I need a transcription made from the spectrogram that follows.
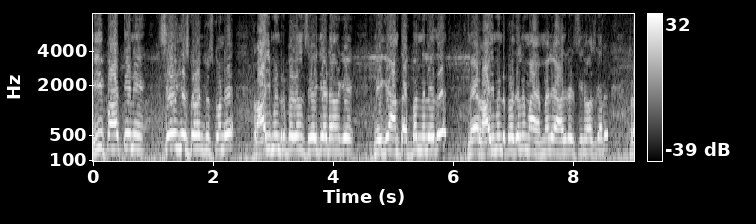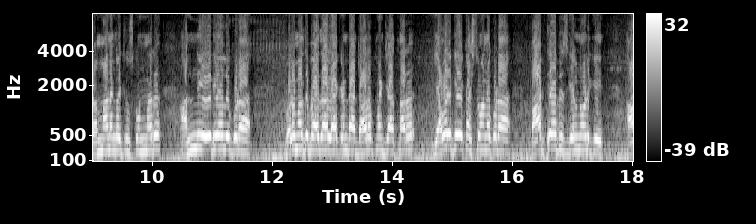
మీ పార్టీని సేవ్ చేసుకోవడానికి చూసుకోండి. రాజమండ్రి ప్రజలను సేవ్ చేయడానికి మీకే అంత ఇబ్బంది లేదు. మేము రాజమండ్రి ప్రజల్ని మా ఎమ్మెల్యే ఆదిరెడ్డి శ్రీనివాస్ గారు బ్రహ్మాండంగా చూసుకుంటున్నారు. అన్ని ఏరియాలు కూడా కులమత భేదాలు లేకుండా డెవలప్మెంట్ చేస్తున్నారు. ఎవరికి ఏ కష్టం కూడా పార్టీ ఆఫీస్కి వెళ్ళిన వాళ్ళకి ఆ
